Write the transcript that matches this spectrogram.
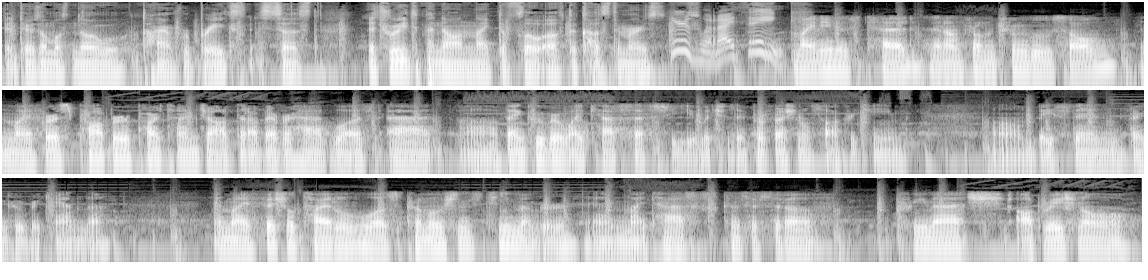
there's almost no time for breaks. It's just, it's really dependent on like the flow of the customers. Here's what I think. My name is Ted, and I'm from Chungbu, Seoul. And my first proper part-time job that I've ever had was at uh, Vancouver Whitecaps FC, which is a professional soccer team um, based in Vancouver, Canada. And my official title was promotions team member, and my tasks consisted of pre-match operational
